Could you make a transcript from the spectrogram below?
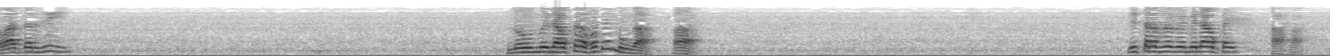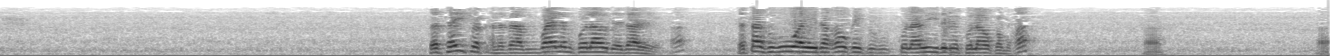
اواز درځي نو ملاو کړه خو دې مونږه ها دې طرف نه ملاو کړي ها ها ته صحیح شو کنه دا موبایل هم کولاو دی دا دی ها تاسو وایي دا غو کې کولاوي دې کولاو کوم ها ها ها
